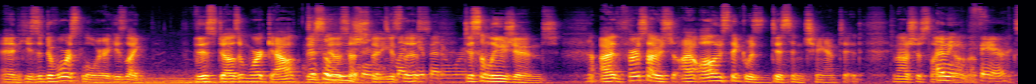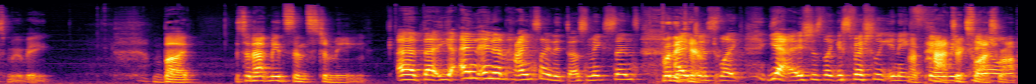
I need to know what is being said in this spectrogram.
And he's a divorce lawyer. He's like, this doesn't work out. There's no such thing as might be a this. Disillusioned. At first, I was I always think it was disenchanted, and I was just like, I mean, no, that's fair. the next movie. But so that made sense to me. Uh, that yeah, and, and in hindsight, it does make sense. For the I character. just like yeah, it's just like especially in a Uh, fairy Patrick tale,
